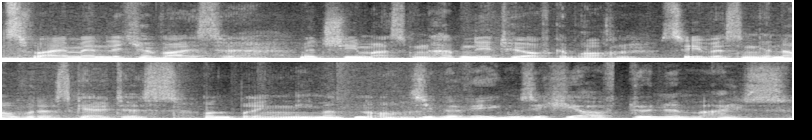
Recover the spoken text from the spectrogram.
Zwei männliche Weiße mit Skimasken haben die Tür aufgebrochen. Sie wissen genau, wo das Geld ist und bringen niemanden um. Sie bewegen sich hier auf dünnem Eis.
